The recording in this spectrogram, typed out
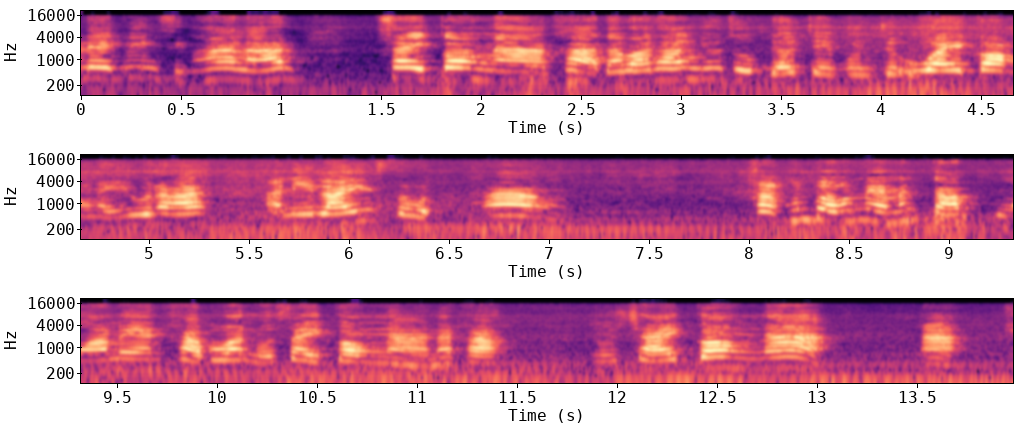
เลขวิ่ง 15 ล้าน ใส่กล้องหนาค่ะ แต่ว่าทาง YouTube เดี๋ยวเจ๊บุญจะอวยกล้องให้อยู่นะคะ อันนี้ไลฟ์สดทาง ค่ะคุณพ่อคุณแม่มันกลับหัวแมนค่ะเพราะว่าหนูใส่กล้องหน้านะคะ หนูใช้กล้องหน้า อะแค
